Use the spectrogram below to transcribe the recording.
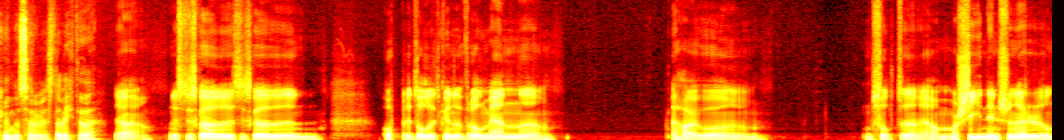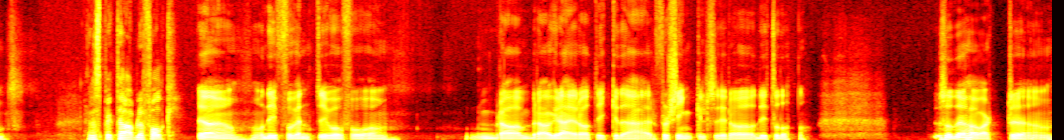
Kundeservice, det er viktig, det. Ja, ja. Hvis vi skal, hvis du skal opprettholde et kundeforhold med en eh, Jeg har jo solgt til ja, maskiningeniører og sånt. Respektable folk. Ja, ja. Og de forventer jo å få bra, bra greier, og at ikke det er forsinkelser og ditt og datt. da. Så det har vært eh,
